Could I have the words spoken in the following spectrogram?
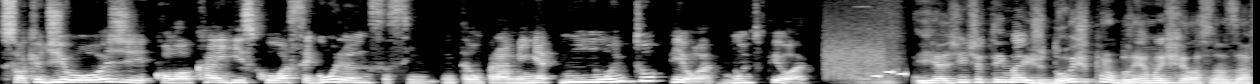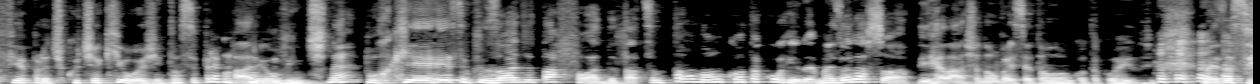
Só que o de hoje coloca em risco a segurança, assim. Então, pra mim, é muito pior, muito pior. E a gente tem mais dois problemas relacionados à FIA pra discutir aqui hoje. Então se preparem, ouvintes, né? Porque esse episódio tá foda. Tá sendo tão longo quanto a corrida. Mas olha só. E relaxa, não vai ser tão longo quanto a corrida. gente. Mas assim.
